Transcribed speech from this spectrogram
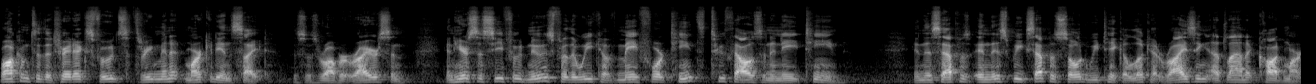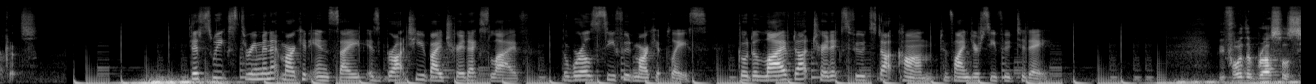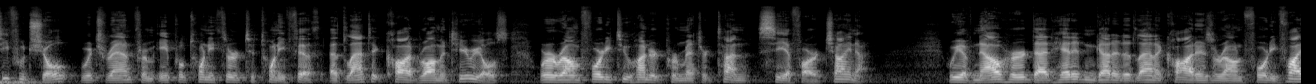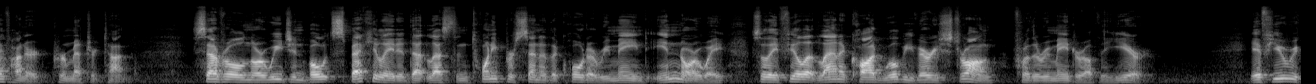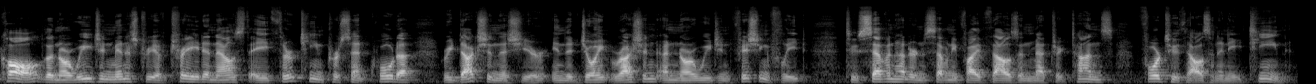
Welcome to the Tradex Foods 3-Minute Market Insight. This is Robert Reierson, and here's the seafood news for the week of May 14th, 2018. In this, in this week's episode, we take a look at rising Atlantic cod markets. This week's 3-Minute Market Insight is brought to you by Tradex Live, the world's seafood marketplace. Go to live.tradexfoods.com to find your seafood today. Before the Brussels Seafood Show, which ran from April 23rd to 25th, Atlantic cod raw materials were around 4,200 per metric ton CFR China. We have now heard that headed and gutted Atlantic cod is around 4,500 per metric ton. Several Norwegian boats speculated that less than 20% of the quota remained in Norway, so they feel Atlantic cod will be very strong for the remainder of the year. If you recall, the Norwegian Ministry of Trade announced a 13% quota reduction this year in the joint Russian and Norwegian fishing fleet to 775,000 metric tons for 2018.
